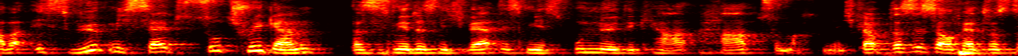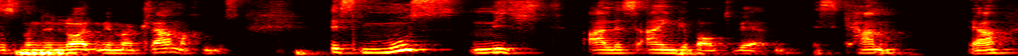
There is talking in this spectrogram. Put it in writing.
Aber es würde mich selbst so triggern, dass es mir das nicht wert ist, mir es unnötig hart, hart zu machen. Ich glaube, das ist auch etwas, das man den Leuten immer klar machen muss. Es muss nicht alles eingebaut werden. Es kann. Ja,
